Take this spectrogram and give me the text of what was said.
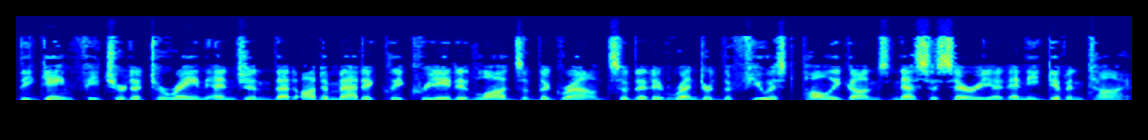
The game featured a terrain engine that automatically created LODs of the ground so that it rendered the fewest polygons necessary at any given time.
